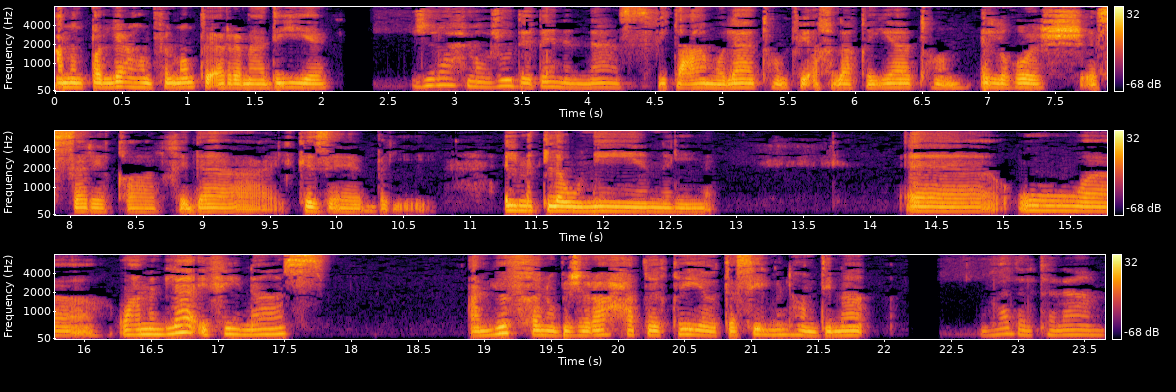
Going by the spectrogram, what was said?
عم نطلعهم في المنطقة الرمادية. جراح موجودة بين الناس في تعاملاتهم في أخلاقياتهم الغش السرقة الخداع الكذب ال- المتلونين ال- آه و- وعم نلاقي في ناس عم يثخنوا بجراح حقيقية وتسيل منهم دماء. وهذا الكلام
